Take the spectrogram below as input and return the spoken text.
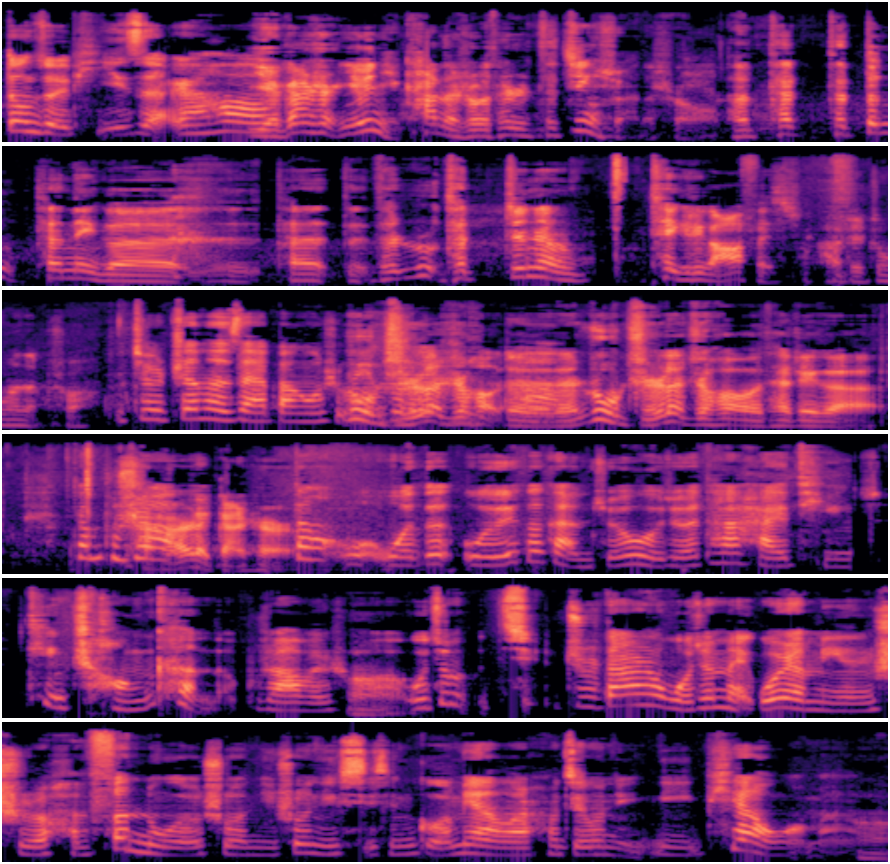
动嘴皮子。然后也干事，因为你看的时候，他是他竞选的时候，他他他登他那个他他他入他真正 take 这个 office 啊，这中文怎么说？就是真的在办公室入职了之后，对对对，嗯入职了之后，他这个但不知道还是得干事儿。但我我的我的一个感觉，我觉得他还挺挺诚恳的，不知道为什么，嗯我就其就是，当然，我觉得美国人民是很愤怒的，说你说你洗心革面了，然后结果你你骗我们，嗯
